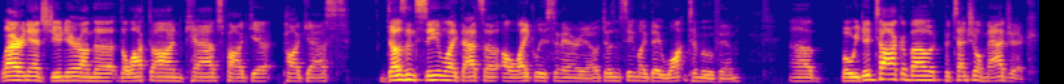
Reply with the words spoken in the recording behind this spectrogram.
Larry Nance Jr. on the the Locked On Cavs podca- podcast. Doesn't seem like that's a, a likely scenario. Doesn't seem like they want to move him. Uh, but we did talk about potential Magic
